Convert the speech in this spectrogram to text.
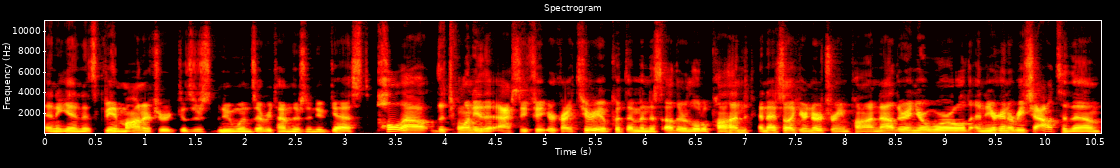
And again, it's being monitored because there's new ones every time there's a new guest. Pull out the 20 that actually fit your criteria, put them in this other little pond. And that's like your nurturing pond. Now they're in your world and you're going to reach out to them.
